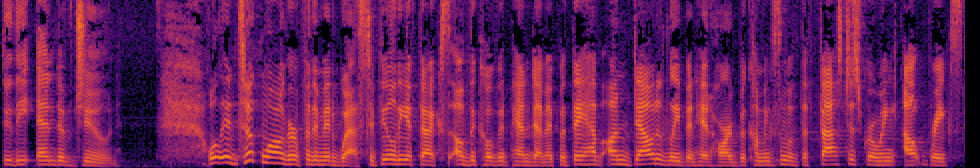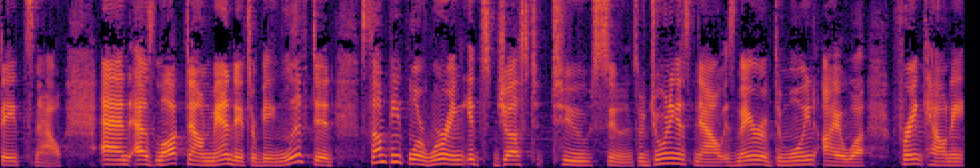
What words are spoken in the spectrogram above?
through the end of June. Well, it took longer for the Midwest to feel the effects of the COVID pandemic, but they have undoubtedly been hit hard, becoming some of the fastest growing outbreak states now. And as lockdown mandates are being lifted, some people are worrying it's just too soon. So joining us now is Mayor of Des Moines, Iowa, Frank Cownie.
